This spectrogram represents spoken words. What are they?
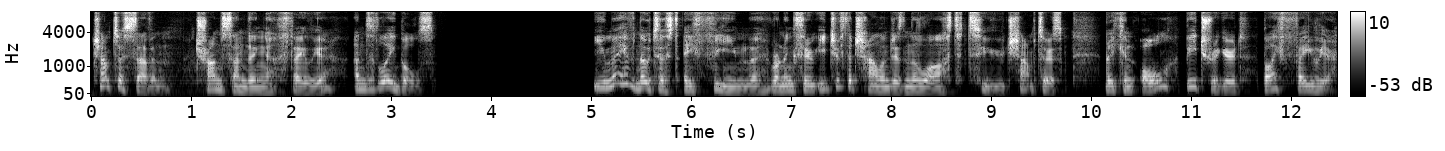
Chapter 7 Transcending Failure and Labels. You may have noticed a theme running through each of the challenges in the last two chapters. They can all be triggered by failure.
